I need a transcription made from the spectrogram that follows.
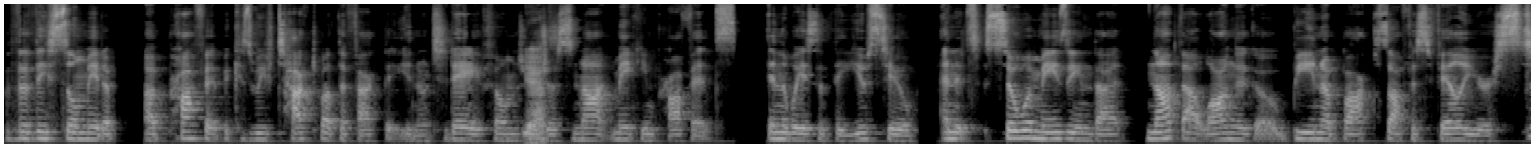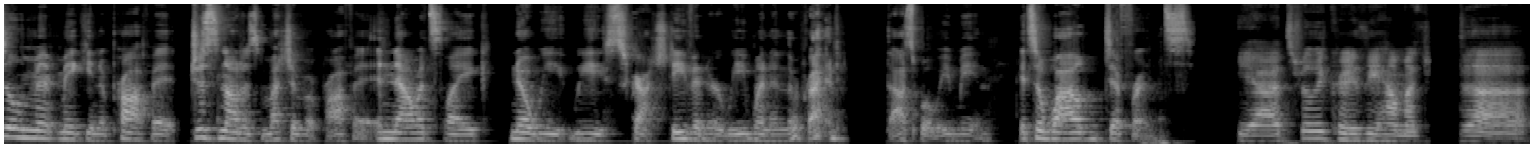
that they still made a, a profit because we've talked about the fact that, you know, today films Yes. are just not making profits in the ways that they used to. And it's so amazing that not that long ago, being a box office failure still meant making a profit, just not as much of a profit. And now it's like, no, we we scratched even or we went in the red. That's what we mean. It's a wild difference. Yeah, it's really crazy how much the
